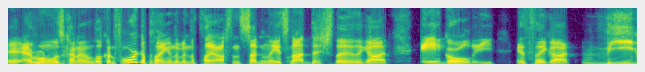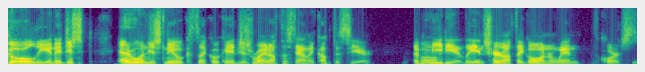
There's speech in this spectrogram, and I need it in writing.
everyone was kind of looking forward to playing them in the playoffs. And suddenly, it's not just that they got a goalie; it's they got the goalie, and it just everyone just knew because like, okay, just right off the Stanley Cup this year Oh. immediately, and sure enough, they go on and win, of course.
